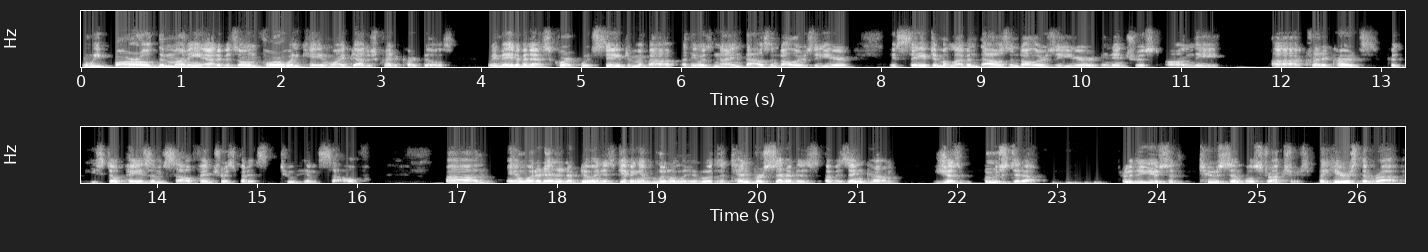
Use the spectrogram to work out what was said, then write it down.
and we borrowed the money out of his own 401k and wiped out his credit card bills. We made him an S corp, which saved him about I think it was nine thousand dollars a year. It saved him eleven thousand dollars a year in interest on the uh, credit cards he still pays himself interest, but it's to himself. Um, and what it ended up doing is giving him literally it was a ten percent of his of his income just boosted up through the use of two simple structures. But here's the rub:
